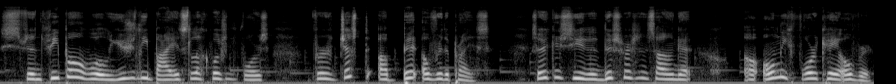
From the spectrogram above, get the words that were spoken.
since people will usually buy instant luck potion fours for just a bit over the price. So you can see that this person's selling it uh, only 4k over.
